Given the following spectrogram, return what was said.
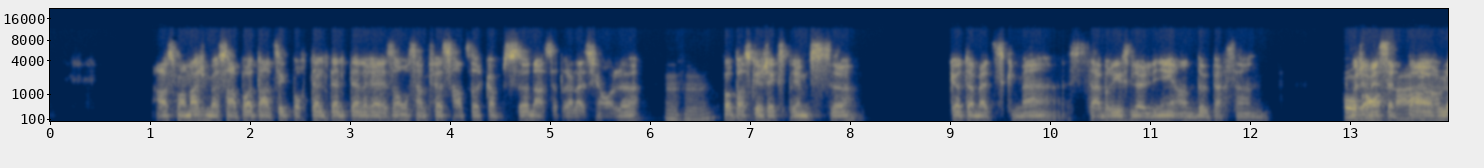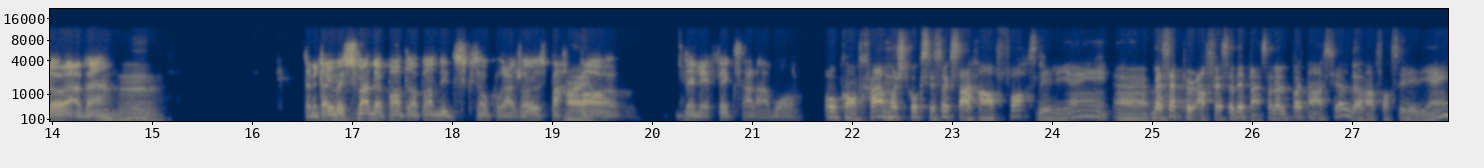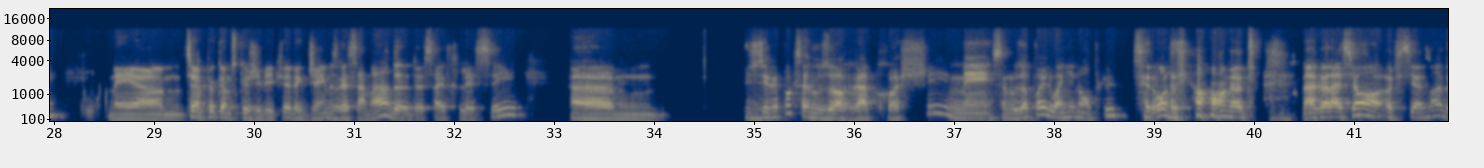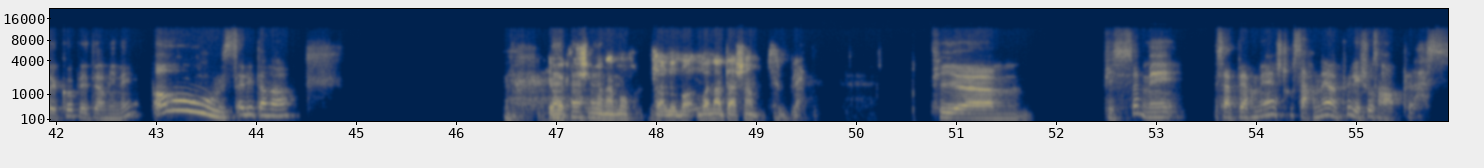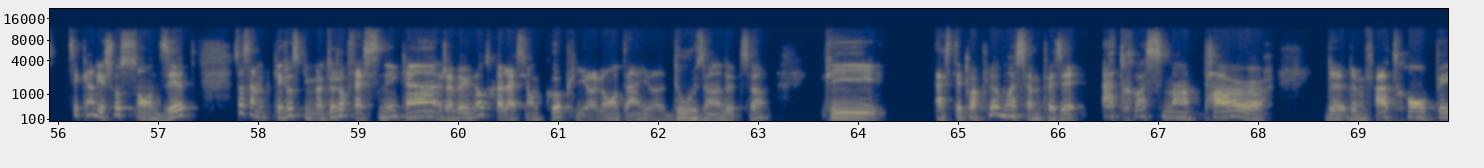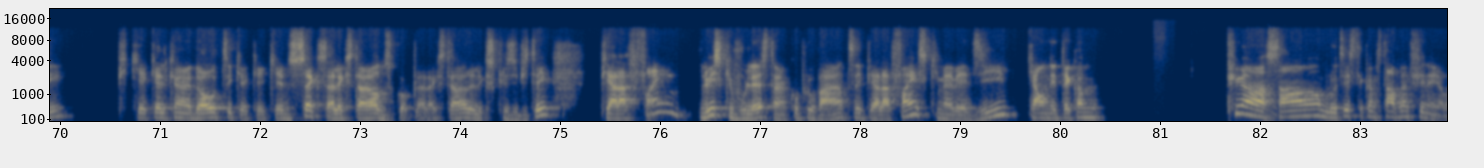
en ce moment, je me sens pas authentique pour telle, telle, telle raison, ça me fait sentir comme ça dans cette relation-là. Mhm. Pas parce que j'exprime ça qu'automatiquement, ça brise le lien entre deux personnes. Au Moi, j'avais cette peur-là avant. Mhm. Ça m'est arrivé souvent de ne pas entreprendre des discussions courageuses par Ouais. peur de l'effet que ça allait avoir. Au contraire, moi, je trouve que c'est ça que ça renforce les liens. Euh, ben, ça peut, en fait, ça dépend. Ça a le potentiel de renforcer les liens. Mais, euh, tu sais, un peu comme ce que j'ai vécu avec James récemment, de, de s'être laissé. Euh, je dirais pas que ça nous a rapprochés, mais ça nous a pas éloignés non plus. C'est drôle, on a, la relation officiellement de couple est terminée. Oh, salut Thomas! Ok, va te coucher, mon amour. J'allais va, va dans ta chambre, s'il vous plaît. Puis, euh, puis c'est ça, mais ça permet, je trouve, ça remet un peu les choses en place. Tu sais, quand les choses sont dites, ça, c'est quelque chose qui m'a toujours fasciné quand j'avais une autre relation de couple il y a longtemps, il y a 12 ans de ça. Puis, à cette époque-là, moi, ça me faisait atrocement peur de, me faire tromper, puis qu'il y ait quelqu'un d'autre, tu sais, qui, ait du sexe à l'extérieur du couple, à l'extérieur de l'exclusivité. Puis à la fin, lui, ce qu'il voulait, c'était un couple ouvert. tu sais. Puis à la fin, ce qu'il m'avait dit, quand on était comme plus ensemble, ou tu sais, c'était comme si c'était en train de finir.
